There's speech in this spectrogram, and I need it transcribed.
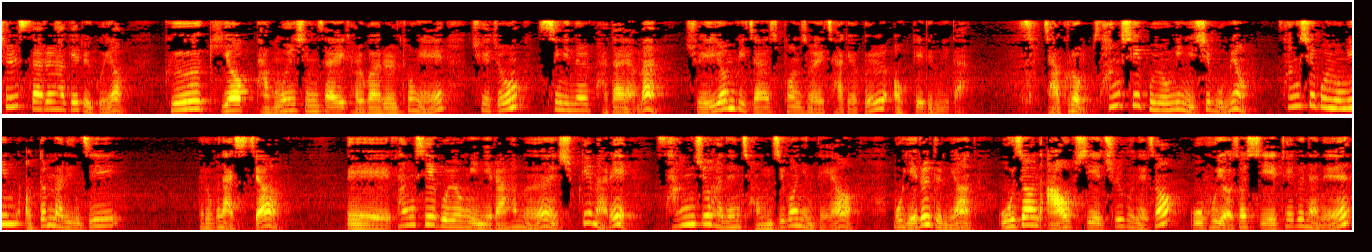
실사를 하게 되고요. 그 기업 방문 심사의 결과를 통해 최종 승인을 받아야만 죄연 비자 스폰서의 자격을 얻게 됩니다. 자, 그럼 상시 고용인 25명, 상시 고용인 어떤 말인지 여러분 아시죠? 네, 상시 고용인이라 함은 쉽게 말해 상주하는 정직원인데요. 뭐 예를 들면 오전 9시에 출근해서 오후 6시에 퇴근하는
